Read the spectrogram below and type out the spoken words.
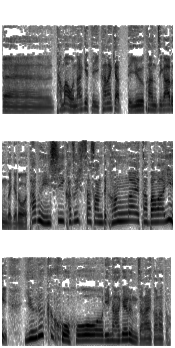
えー、球を投げていかなきゃっていう感じがあるんだけど、多分石井和久さんで考えた場合、ゆるく方法に投げるんじゃないかなと。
